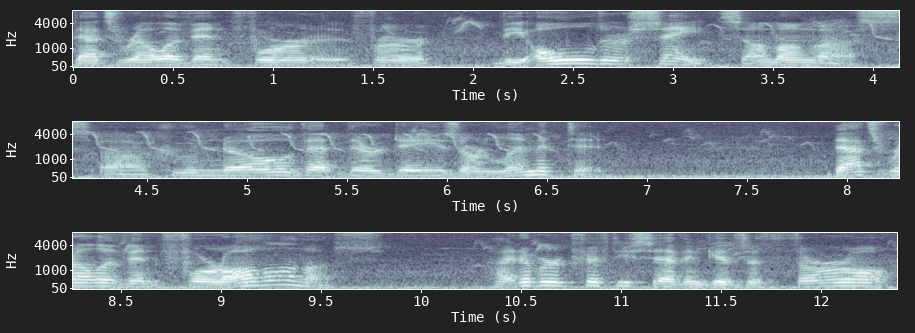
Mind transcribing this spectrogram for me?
That's relevant for, for the older saints among us uh, who know that their days are limited. That's relevant for all of us Heidelberg 57 gives a thorough,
